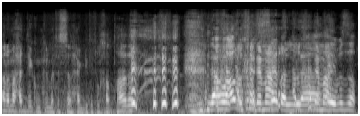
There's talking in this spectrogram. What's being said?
أنا ما حديكم كلمة السر حقتي في الخط هذا لا هو عضو الخدمات، الخدمات. اي بالضبط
